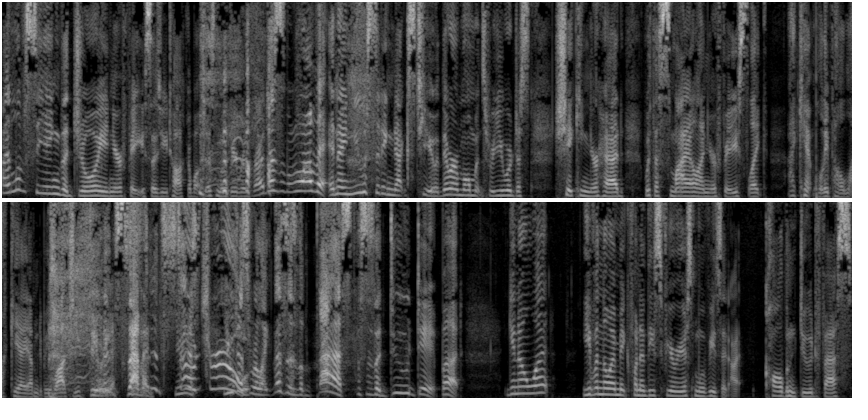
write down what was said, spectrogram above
I love seeing the joy in your face as you talk about this movie, Rafer. I just love it. And I knew sitting next to you, there were moments where you were just shaking your head with a smile on your face, like, I can't believe how lucky I am to be watching Furious 7. It's You so just- true. You just were like, this is the best. This is a dude date. But you know what? Even though I make fun of these Furious movies and I call them dude fests,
